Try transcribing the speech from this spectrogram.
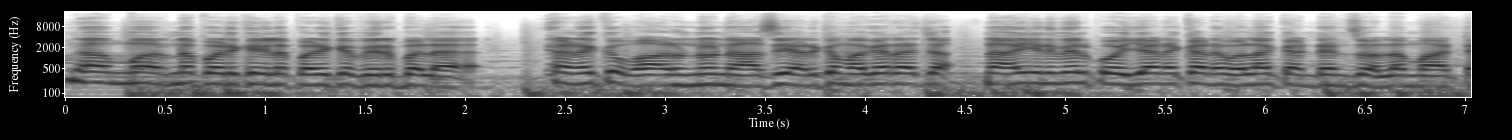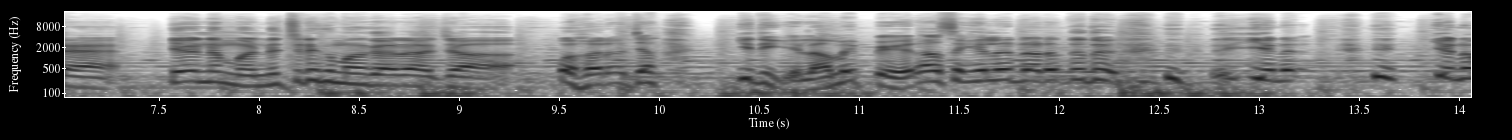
நான் மரண படுக்கையில படுக்க விரும்பல. எனக்கு வாழணும்னு ஆசையா இருக்கு மகாராஜா. நான் இனிமேல் பொய்யான கனவெல்லாம் கண்டேன்னு சொல்ல மாட்டேன். என்ன மன்னிச்சிடுங்க மகாராஜா. மகாராஜா இது எல்லாமே பேராசையில நடந்தது. என்ன என்ன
